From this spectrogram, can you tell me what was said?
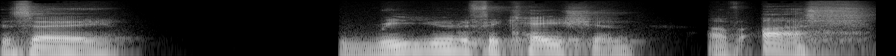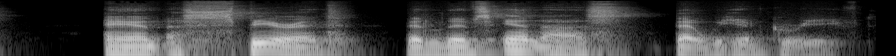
is a reunification of us and a spirit that lives in us that we have grieved.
